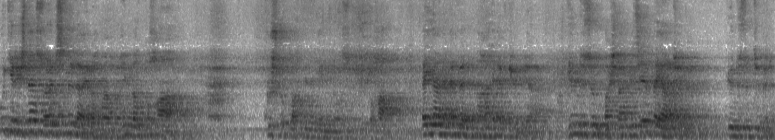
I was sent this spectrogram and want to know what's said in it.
Bu girişten sonra Bismillahirrahmanirrahim ve duha. Kuşluk vaktinin yemin olsun. Duha. Ey yani evvel nahar evkül ya. Gündüzün başlangıcı veya tümü. Gündüzün tümünü.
